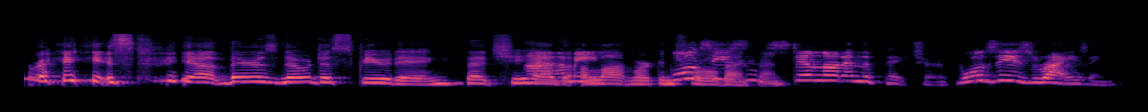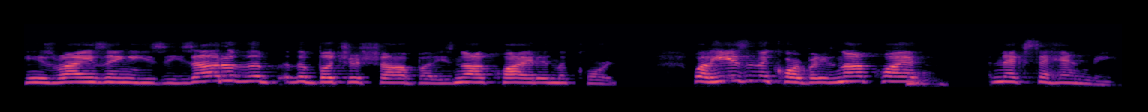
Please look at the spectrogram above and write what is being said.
Right. Yeah, there's no disputing that she had I mean, a lot more control Wolsey's back then. still not in the picture. Wolsey is rising. He's rising. He's he's out of the, the butcher shop, but he's not quite in the court. Well, he is in the court, but he's not quite yeah. next to Henry.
